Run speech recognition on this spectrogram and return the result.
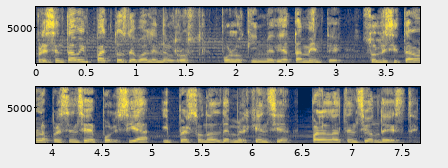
presentaba impactos de bala en el rostro, por lo que inmediatamente solicitaron la presencia de policía y personal de emergencia para la atención de este.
